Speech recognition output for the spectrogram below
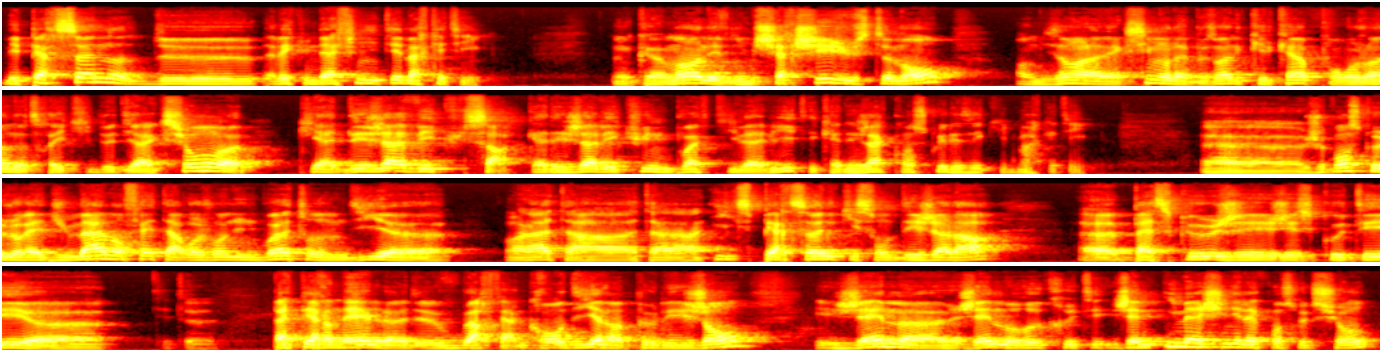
mais personne de, avec une affinité marketing. Donc euh, moi, on est venu me chercher justement en me disant, ah, Maxime, on a besoin de quelqu'un pour rejoindre notre équipe de direction euh, qui a déjà vécu ça, qui a déjà vécu une boîte qui va vite et qui a déjà construit des équipes marketing. Euh, je pense que j'aurais du mal en fait à rejoindre une boîte où on me dit, euh, voilà, tu as, X personnes qui sont déjà là euh, parce que j'ai ce côté paternel de vouloir faire grandir un peu les gens et j'aime j'aime recruter, j'aime imaginer la construction,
